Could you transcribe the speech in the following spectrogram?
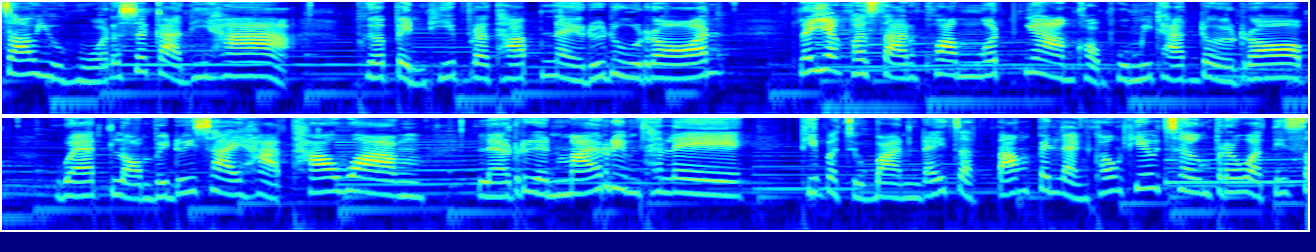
เจ้าอยู่หัวรัชกาลที่ 5 เพื่อเป็นที่ประทับในฤดูร้อน และยังผสานความงดงามของภูมิทัศน์โดยรอบ แวดล้อมไปด้วยชายหาดท่าวัง และเรือนไม้ริมทะเล ที่ปัจจุบันได้จัดตั้งเป็นแหล่งท่องเที่ยวเชิงประวัติศ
